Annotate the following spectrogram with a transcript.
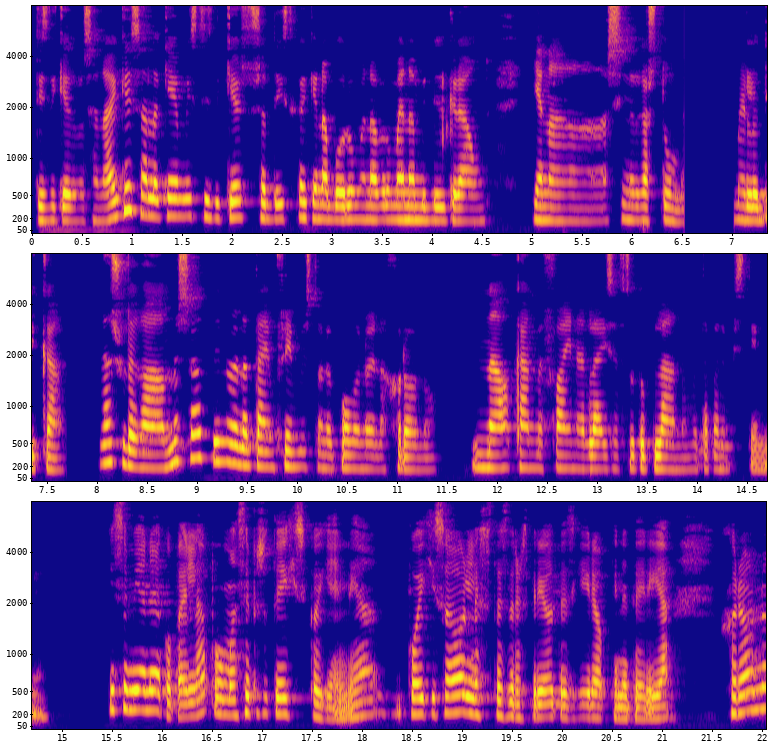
τις δικές μας ανάγκες, αλλά και εμείς τις δικές τους αντίστοιχα και να μπορούμε να βρούμε ένα middle ground για να συνεργαστούμε μελλοντικά. Να σου λέγα άμεσα, δίνω ένα time frame στον επόμενο ένα χρόνο να κάνουμε finalize αυτό το πλάνο με τα πανεπιστήμια. Είσαι μια νέα κοπέλα που μας είπες ότι έχεις οικογένεια, που έχεις όλες αυτές τις δραστηριότητες γύρω από την εταιρεία. Χρόνο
